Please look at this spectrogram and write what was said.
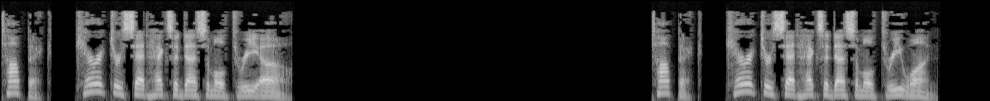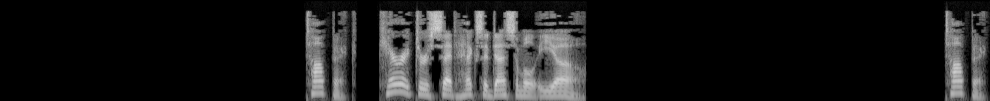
Topic: Character set hexadecimal 30. Topic: Character set hexadecimal 31. Topic: Character set hexadecimal EO. Topic:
